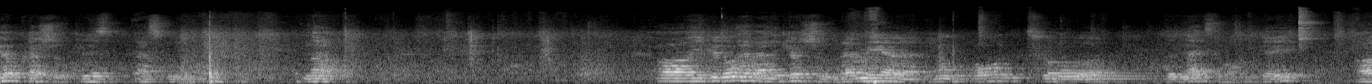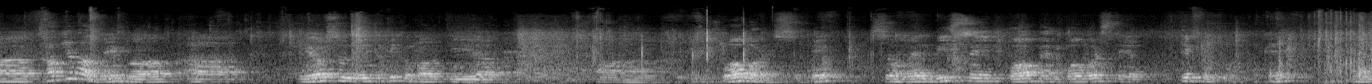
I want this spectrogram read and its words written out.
have a question, please ask me now. Uh, if you don't have any question, let me uh, move on to uh, the next one, okay? Uh, talking about labor, uh, we also need to think about the uh, uh, okay? So when we say verb and verbals, they are different okay? And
